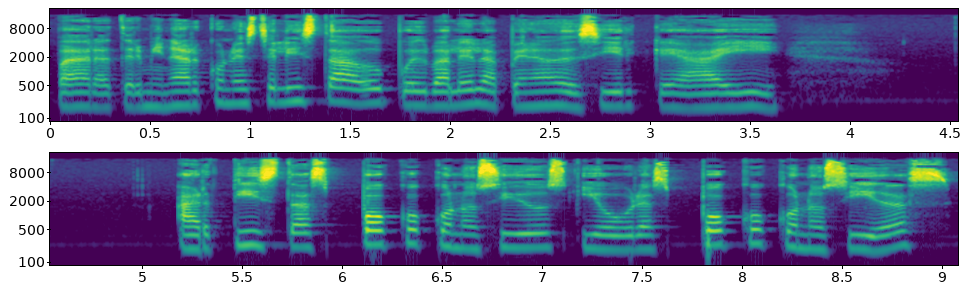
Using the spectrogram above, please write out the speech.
Para terminar con este listado, pues vale la pena decir que hay artistas poco conocidos y obras poco conocidas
